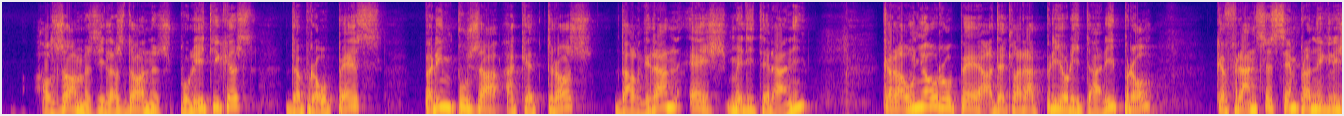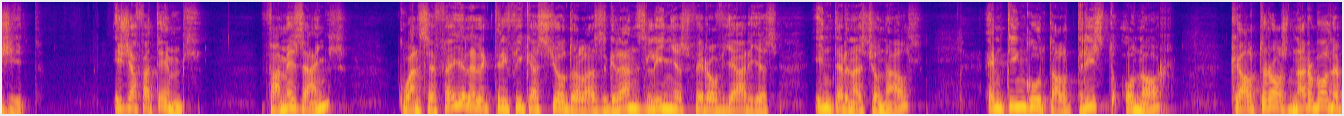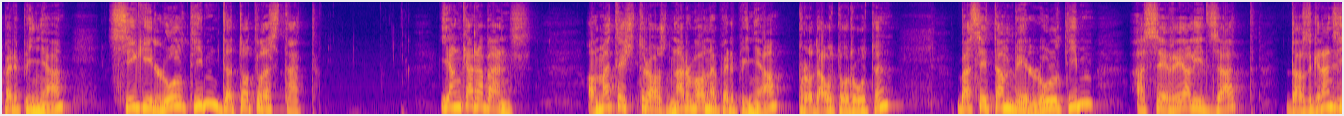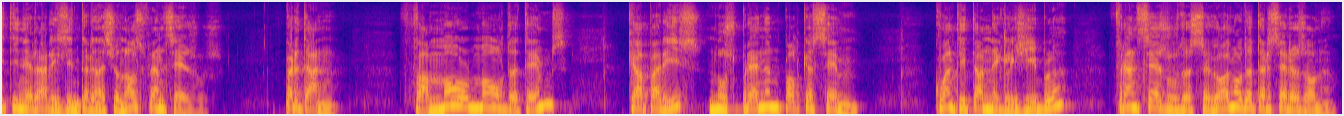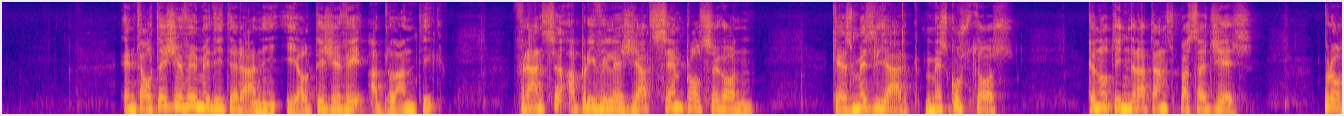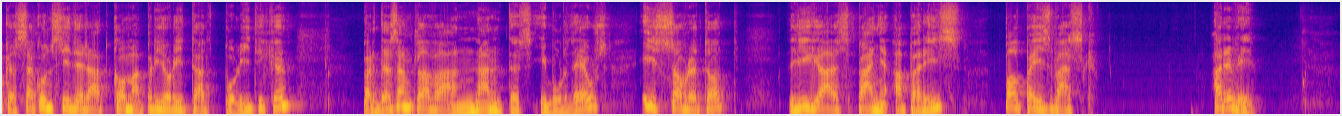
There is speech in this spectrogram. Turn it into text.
els homes i les dones polítiques de prou pes per imposar aquest tros del gran eix mediterrani que la Unió Europea ha declarat prioritari, però que França sempre ha negligit. I ja fa temps. Fa més anys quan se feia l'electrificació de les grans línies ferroviàries internacionals, hem tingut el trist honor que el tros Narbona-Perpinyà sigui l'últim de tot l'estat. I encara abans, el mateix tros Narbona-Perpinyà, però d'autoruta, va ser també l'últim a ser realitzat dels grans itineraris internacionals francesos. Per tant, fa molt, molt de temps que a París nos prenen pel que sem, quantitat negligible, francesos de segona o de tercera zona. Entre el TGV Mediterrani i el TGV Atlàntic, França ha privilegiat sempre el segon, que és més llarg, més costós, que no tindrà tants passatgers, però que s'ha considerat com a prioritat política per desenclavar Nantes i Bordeus i, sobretot, lligar Espanya a París pel País Basc. Ara bé,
